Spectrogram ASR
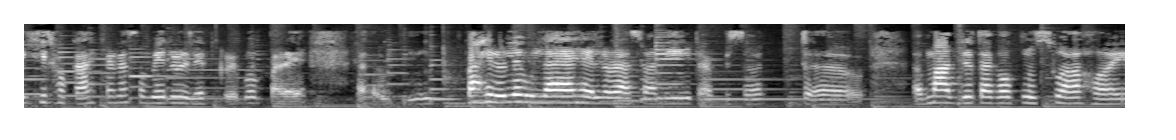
দেখি থকা সেইকাৰণে চবেই এইটো ৰিলেট কৰিব পাৰে। বাহিৰলৈ ওলাই আহে ল'ৰা ছোৱালী তাৰপিছত মাক দেউতাকক নোচোৱা হয়।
